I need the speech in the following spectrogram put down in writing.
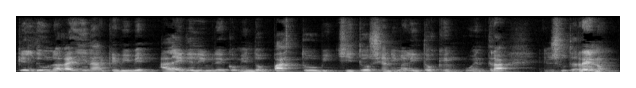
que el de una gallina que vive al aire libre comiendo pasto, bichitos y animalitos que encuentra en su terreno.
